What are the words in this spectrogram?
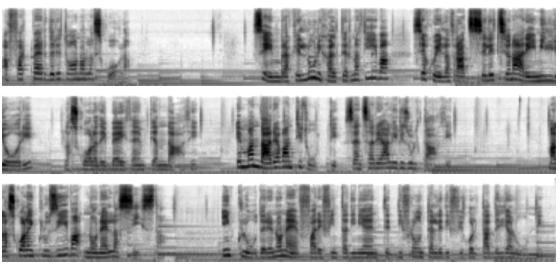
a far perdere tono alla scuola sembra che l'unica alternativa sia quella tra selezionare i migliori, la scuola dei bei tempi andati, e mandare avanti tutti, senza reali risultati. Ma la scuola inclusiva non è l'assista. Includere non è fare finta di niente di fronte alle difficoltà degli alunni.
